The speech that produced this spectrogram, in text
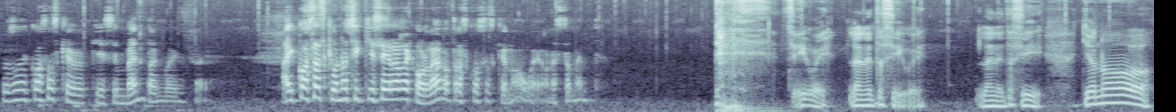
Pues hay cosas que, que se inventan, güey. Hay cosas que uno sí quisiera recordar, otras cosas que no, güey, honestamente. Sí, güey. La neta sí, güey. La neta sí. Yo no.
